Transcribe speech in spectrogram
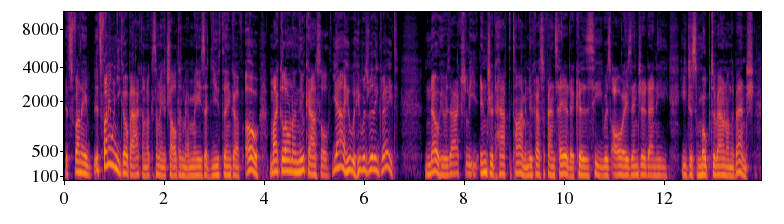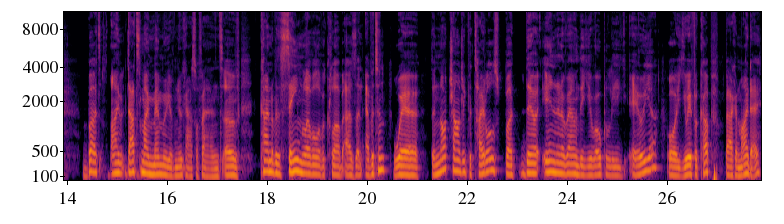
it's funny. It's funny when you go back and look at some of your childhood memories that you think of. Oh, Michael Owen Newcastle. Yeah, he he was really great. No, he was actually injured half the time, and Newcastle fans hated it because he was always injured and he he just moped around on the bench. But I that's my memory of Newcastle fans of kind of the same level of a club as an Everton, where they're not challenging for titles, but they're in and around the Europa League area or UEFA Cup back in my day.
